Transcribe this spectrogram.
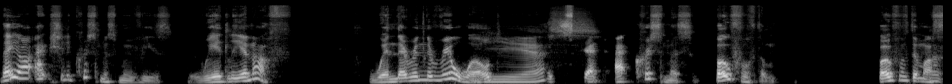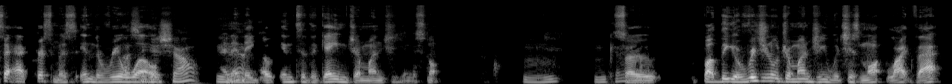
they are actually Christmas movies, weirdly enough. When they're in the real world, yes. set at Christmas. Both of them. Both of them are set at Christmas in the real That's world. shout. Yeah. And then they go into the game Jumanji, and it's not Mhm. Okay. So, but the original Jumanji, which is not like that,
